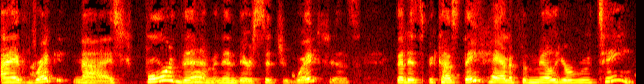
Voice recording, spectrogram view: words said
I've recognized for them and in their situations that it's because they had a familiar routine.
